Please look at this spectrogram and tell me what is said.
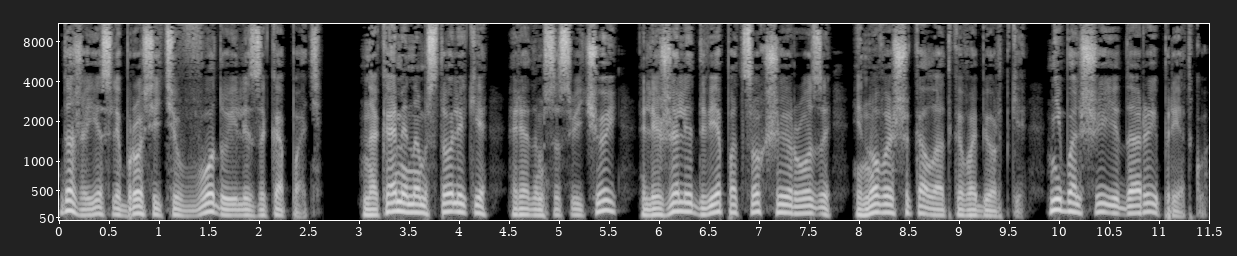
даже если бросить в воду или закопать. На каменном столике, рядом со свечой, лежали две подсохшие розы и новая шоколадка в обертке, небольшие дары предку.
